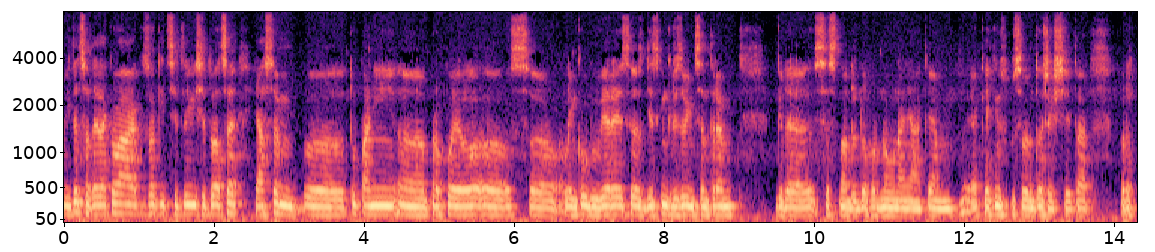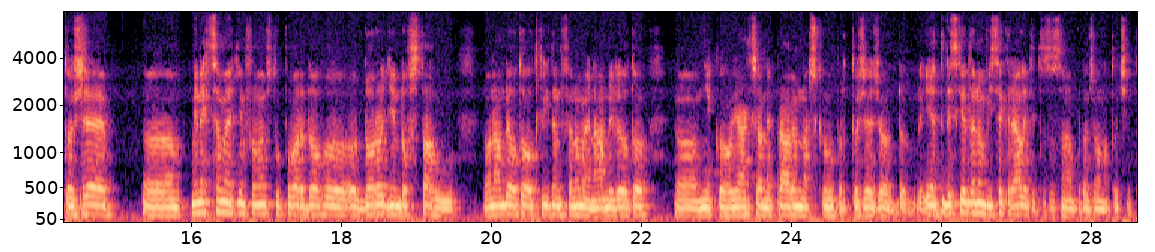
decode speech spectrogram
víte co, to je taková jako takový citlivý situace. Já jsem uh, tu paní uh, propojil uh, s linkou důvěry, s, s dětským krizovým centrem, kde se snad dohodnou na nějakém, jak, jakým způsobem to řešit. A protože uh, my nechceme tím filmem vstupovat do, do rodin, do vztahů. No, nám jde o to odkrýt ten fenomén, nám jde o to uh, někoho nějak třeba neprávem nařknout, protože že, je, vždycky je to jenom výsek reality, to, co se nám podařilo natočit.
